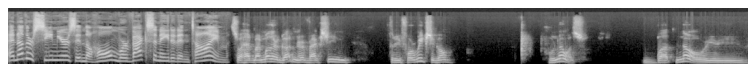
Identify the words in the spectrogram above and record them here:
and other seniors in the home were vaccinated in time. So, had my mother gotten her vaccine three, four weeks ago, who knows? But no, we,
